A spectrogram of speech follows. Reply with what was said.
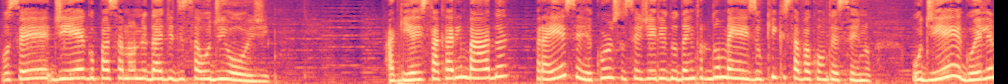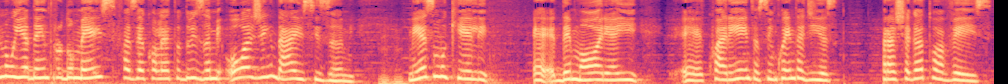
Você, Diego, passa na unidade de saúde hoje. A guia está carimbada para esse recurso ser gerido dentro do mês. O que, que estava acontecendo? O Diego, ele não ia dentro do mês fazer a coleta do exame ou agendar esse exame. Uhum. Mesmo que ele é, demore aí é, 40, 50 dias para chegar a tua vez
